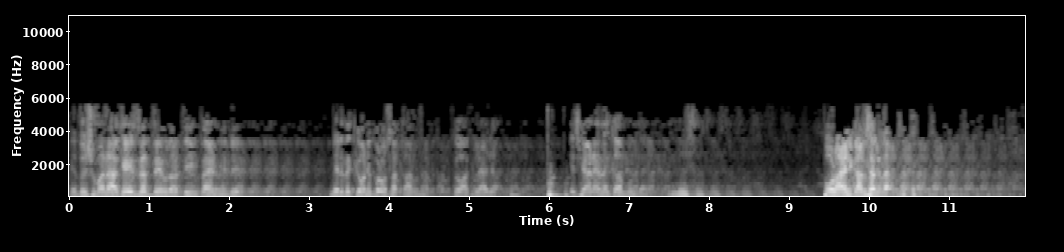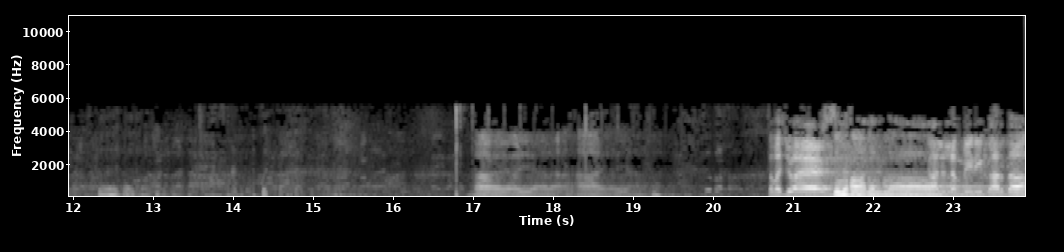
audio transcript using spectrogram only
کہ دشمن آ کے عزت دے اور تھی بہن بھی دے۔ میرے تو کیوں نہیں بھروسہ کرنا؟ تو آخ لے جا۔ یہ سیانے کا کام شک پوڑا نہیں کر سکتا۔ توجہ ہے۔ سبحان اللہ۔ گل لمبی نہیں کرتا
